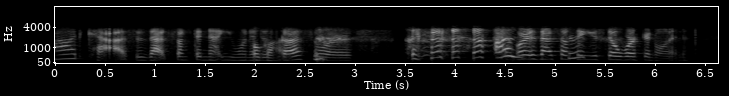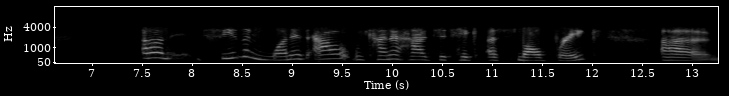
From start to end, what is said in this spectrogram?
podcast. Is that something that you want to Oh, God. discuss, or I'm or is that something sure- you're still working on? Um, season one is out. We kind of had to take a small break. Um,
